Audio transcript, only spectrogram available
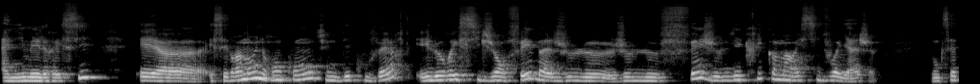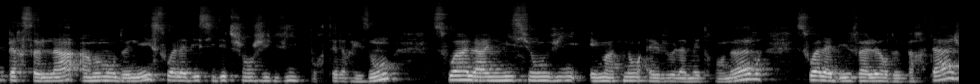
animer le récit. Et, euh, et c'est vraiment une rencontre, une découverte. Et le récit que j'en fais, bah, je, le, je le fais, je l'écris comme un récit de voyage. Donc cette personne-là, à un moment donné, soit elle a décidé de changer de vie pour telle raison, soit elle a une mission de vie et maintenant elle veut la mettre en œuvre, soit elle a des valeurs de partage.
